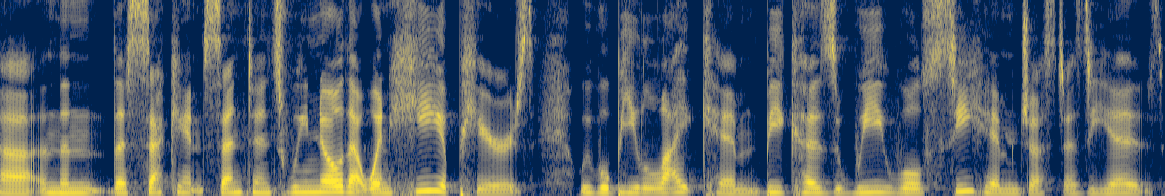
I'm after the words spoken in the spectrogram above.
Uh, and then the second sentence, we know that when he appears, we will be like him because we will see him just as he is.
